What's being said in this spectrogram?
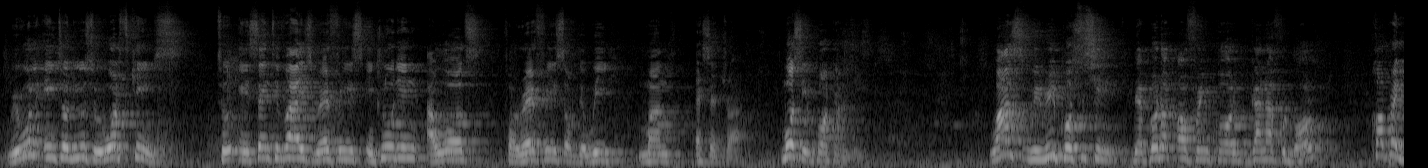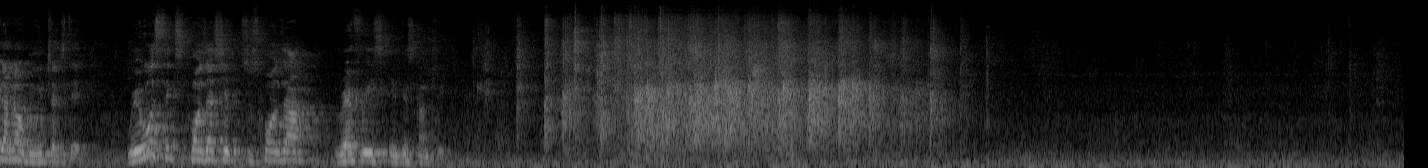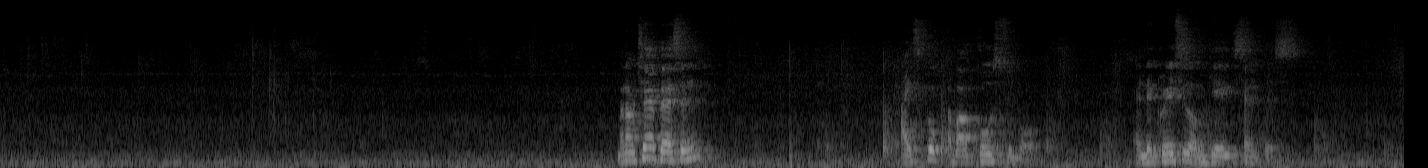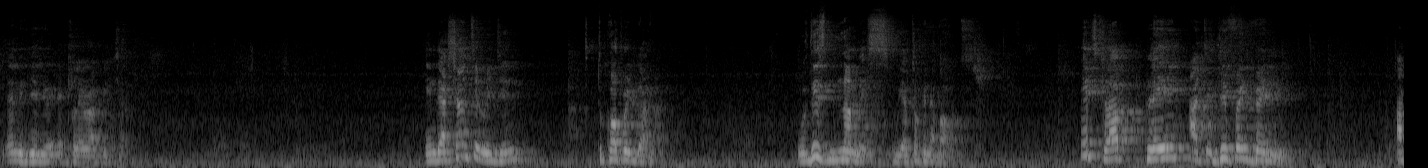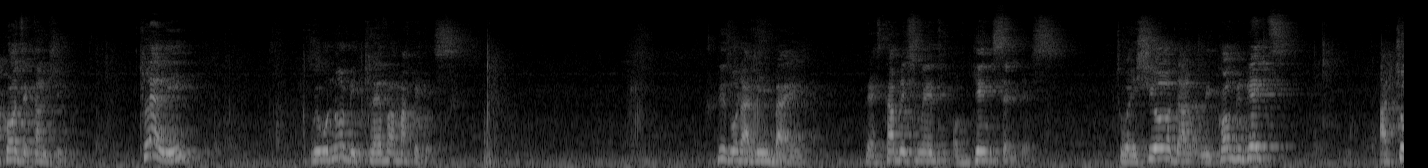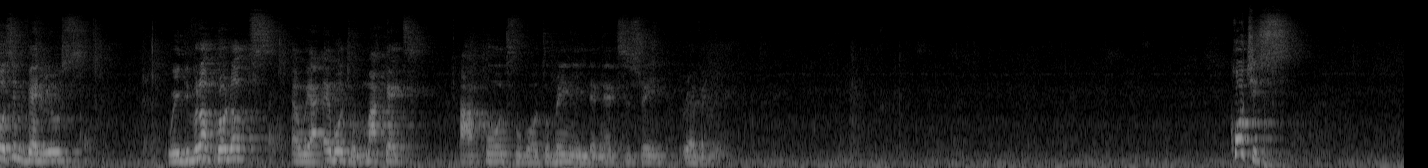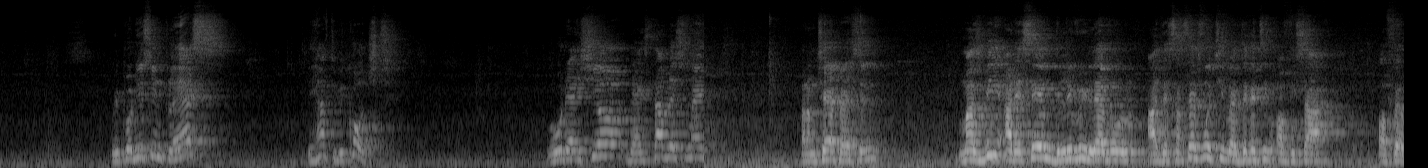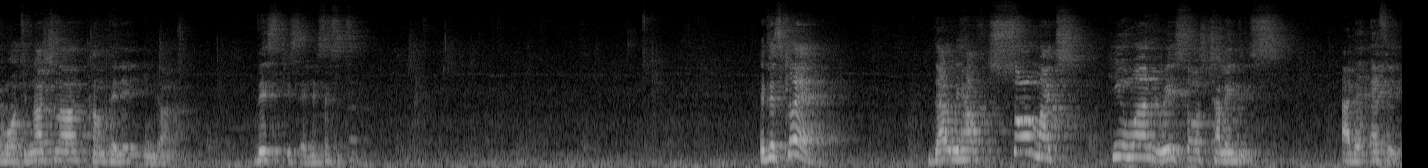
we will introduce reward schemes to incentivize referees, including awards for referees of the week, month, etc. Most importantly, once we reposition the product offering called Ghana Football, corporate Ghana will be interested. We will seek sponsorship to sponsor referees in this country. Madam Chairperson, I spoke about Colts football and the creation of game centers. Let me give you a clearer picture. In the Ashanti region, to corporate Ghana, with these numbers we are talking about, each club playing at a different venue across the country. Clearly, we would not be clever marketers. This is what I mean by the establishment of game centers to ensure that we congregate at chosen venues, we develop products, and we are able to market our Colts football to bring in the necessary revenue. Coaches. We're producing players, they have to be coached. We would ensure the establishment, Madam Chairperson, must be at the same delivery level as the successful chief executive officer of a multinational company in Ghana. This is a necessity. It is clear that we have so much human resource challenges at the FA.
